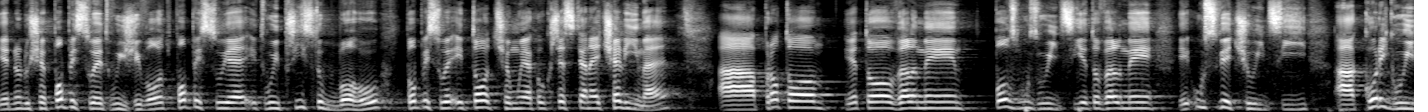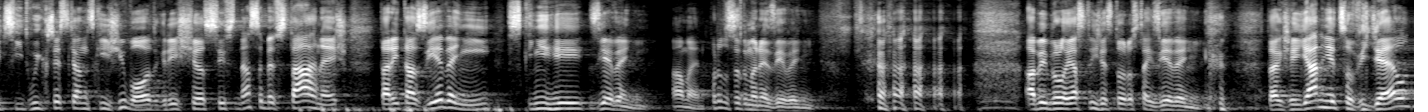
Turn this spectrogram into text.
jednoduše popisuje tvůj život, popisuje i tvůj přístup k Bohu, popisuje i to, čemu jako křesťané čelíme. A proto je to velmi povzbuzující, je to velmi i usvědčující a korigující tvůj křesťanský život, když si na sebe vztáhneš tady ta zjevení z knihy Zjevení. Amen. Proto se to jmenuje Zjevení. Aby bylo jasný, že z toho dostají zjevení. Takže Jan něco viděl,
